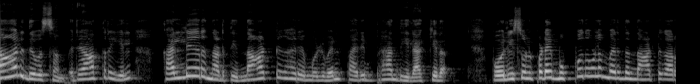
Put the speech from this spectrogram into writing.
നാല് ദിവസം രാത്രിയിൽ കല്ലേറ് നടത്തി നാട്ടുകാരെ മുഴുവൻ പരിഭ്രാന്തിയിലാക്കിയത്. പോലീസ് ഉൾപ്പെടെ മുപ്പതോളം വരുന്ന നാട്ടുകാർ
